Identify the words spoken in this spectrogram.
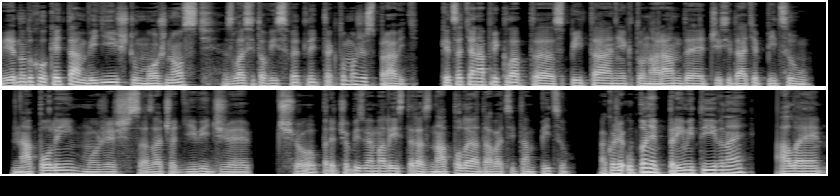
Jednoducho, keď tam vidíš tú možnosť zle si to vysvetliť, tak to môžeš spraviť. Keď sa ťa napríklad e, spýta niekto na rande, či si dáte pizzu na poli, môžeš sa začať diviť, že čo, prečo by sme mali ísť teraz na pole a dávať si tam pizzu. Akože úplne primitívne, ale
